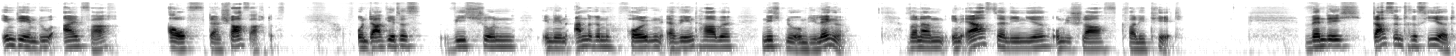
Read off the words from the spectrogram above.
indem du einfach auf deinen Schlaf achtest. Und da geht es, wie ich schon in den anderen Folgen erwähnt habe, nicht nur um die Länge, sondern in erster Linie um die Schlafqualität. Wenn dich das interessiert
